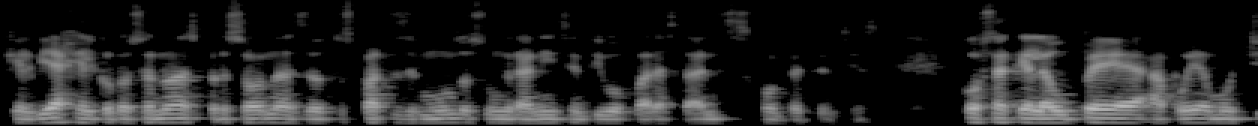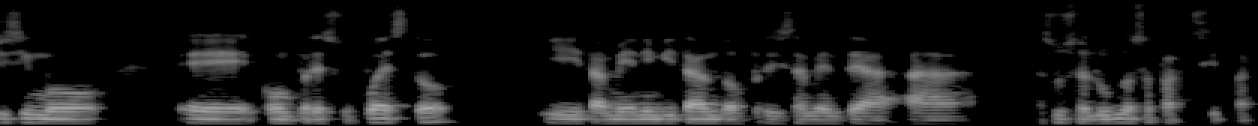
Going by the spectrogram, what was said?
que el viaje, el conocer nuevas personas de otras partes del mundo es un gran incentivo para estar en estas competencias, cosa que la UP apoya muchísimo eh, con presupuesto y también invitando precisamente a, a, sus alumnos a participar.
